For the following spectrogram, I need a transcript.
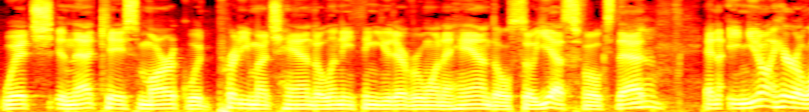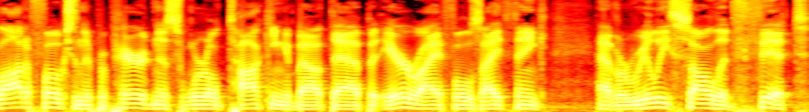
Which in that case, Mark would pretty much handle anything you'd ever want to handle. So yes, folks, that. Yeah. And, and you don't hear a lot of folks in the preparedness world talking about that, but air rifles, I think, have a really solid fit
